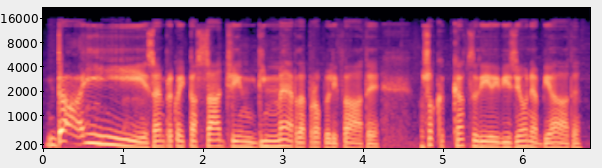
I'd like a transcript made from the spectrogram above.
Dai! Sempre quei passaggi di merda proprio li fate. Non so che cazzo di visione abbiate.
